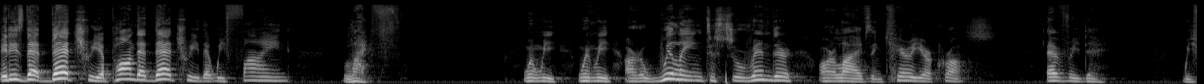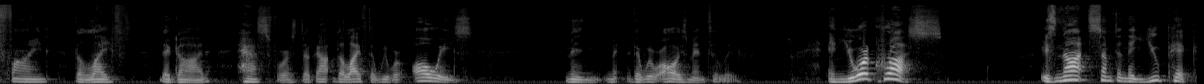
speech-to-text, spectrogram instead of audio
It is that dead tree, upon that dead tree, that we find life. When we, when we are willing to surrender our lives and carry our cross every day, we find the life that God has for us, the, God, the life that we were always meant, that we were always meant to live. And your cross is not something that you pick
